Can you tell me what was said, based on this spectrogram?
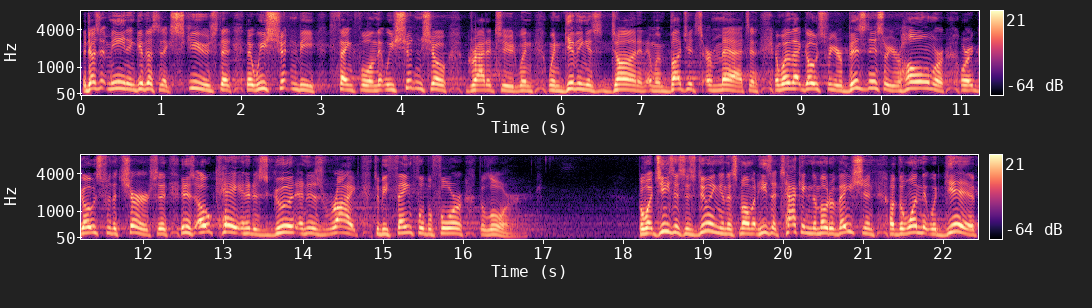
It doesn't mean and give us an excuse that, that we shouldn't be thankful and that we shouldn't show gratitude when, when giving is done and, and when budgets are met. And, and whether that goes for your business or your home or, or it goes for the church, it, it is okay and it is good and it is right to be thankful before the Lord. But what Jesus is doing in this moment, he's attacking the motivation of the one that would give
